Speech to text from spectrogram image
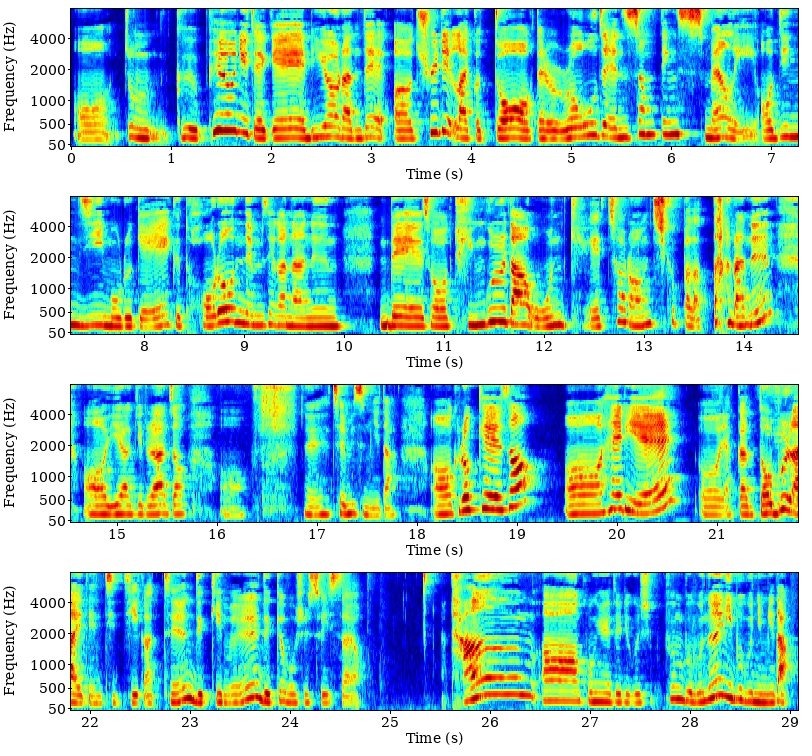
어, 좀 그 표현이 되게 리얼한데, 어, treat it like a dog that rolled in something smelly. 어딘지 모르게 그 더러운 냄새가 나는 데에서 뒹굴다 온 개처럼 취급받았다라는, 어, 이야기를 하죠. 어, 네, 재밌습니다. 어, 그렇게 해서, 어, 해리의, 어, 약간 더블 아이덴티티 같은 느낌을 느껴보실 수 있어요. 다음, 어, 공유해드리고 싶은 부분은 이 부분입니다.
